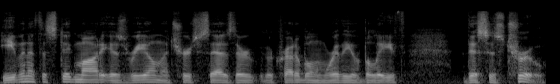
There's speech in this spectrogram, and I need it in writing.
Even if the stigmata is real and the church says they're, they're credible and worthy of belief, this is true.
